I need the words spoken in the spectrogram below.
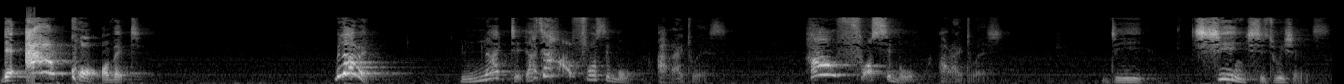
The anchor of it. Beloved, nothing. That's how forcible are right words. How forcible are right words. they change situations.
